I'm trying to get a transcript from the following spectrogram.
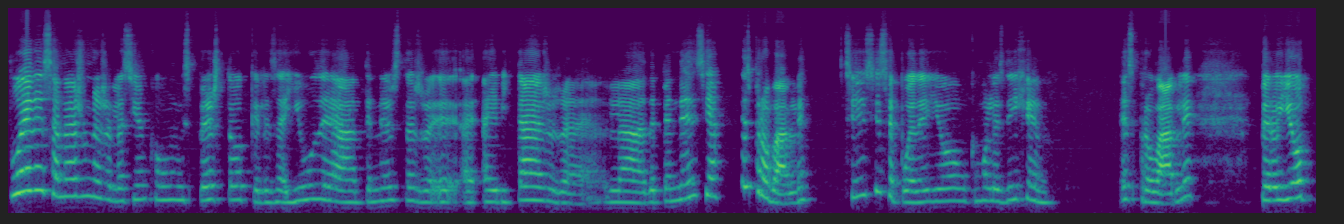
Puede sanar una relación con un experto que les ayude a tener estas, a, evitar la dependencia. Es probable, sí, sí se puede. Yo, como les dije, es probable, pero yo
